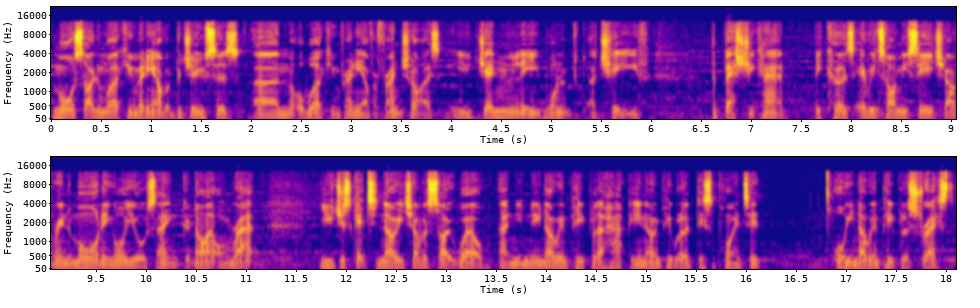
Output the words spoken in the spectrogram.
more so than working with any other producers um, or working for any other franchise, you genuinely want to achieve the best you can because every time you see each other in the morning or you're saying goodnight on wrap, you just get to know each other so well. And you, know when people are happy, you know when people are disappointed, or you know when people are stressed,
